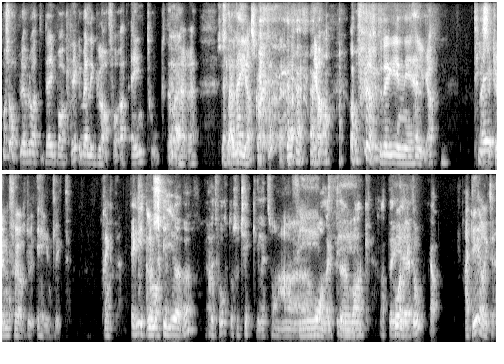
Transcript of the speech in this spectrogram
Og så opplever du at de bak deg er veldig glad for at én tok denne Ja. herre dette leierskapet. Ja. Og førte deg inn i helga ti sekunder før du egentlig trengte. Jeg liker Eller å skli over litt fort, og så kikke litt sånn Ja, uh, hånlig eh, bak. Hånlig òg? Ja. ja, det gjør jeg ikke.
